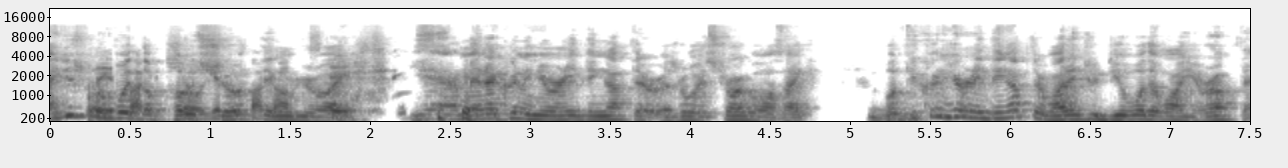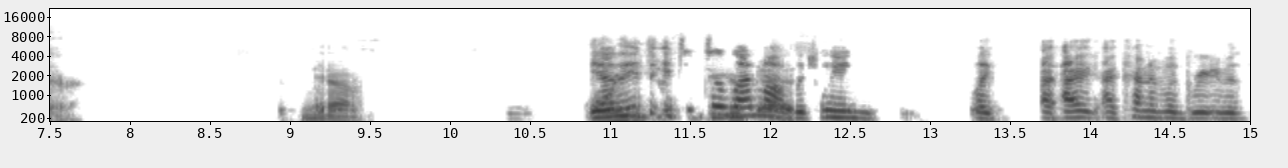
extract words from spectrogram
I just play want to avoid the fucking show post the show thing off where you're like, yeah, man, I couldn't hear anything up there. It was really a struggle. I was like, well, if you couldn't hear anything up there, why didn't you deal with it while you're up there? yeah Yeah, it's it's a dilemma between like I, I I kind of agree with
